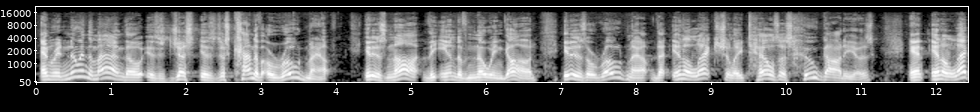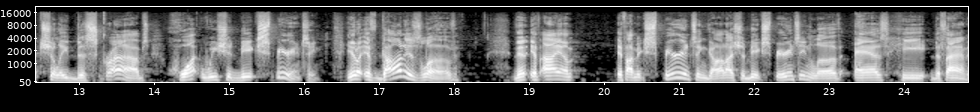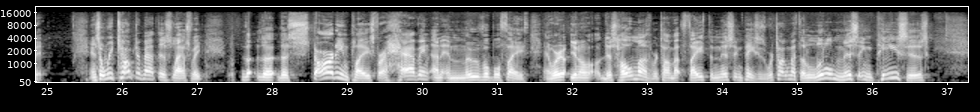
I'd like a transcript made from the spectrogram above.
And renewing the mind, though, is just, is just kind of a roadmap. It is not the end of knowing God. It is a roadmap that intellectually tells us who God is and intellectually describes what we should be experiencing. You know, if God is love, then if I am if I'm experiencing God, I should be experiencing love as He defined it. And so we talked about this last week. The, the, the, starting place for having an immovable faith. And we're, you know, this whole month we're talking about faith, the missing pieces. We're talking about the little missing pieces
